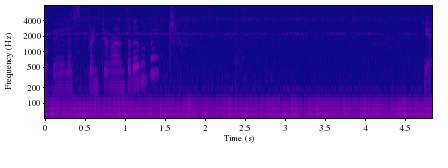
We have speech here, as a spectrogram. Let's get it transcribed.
Okay, let's sprint around a little bit. Yeah.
